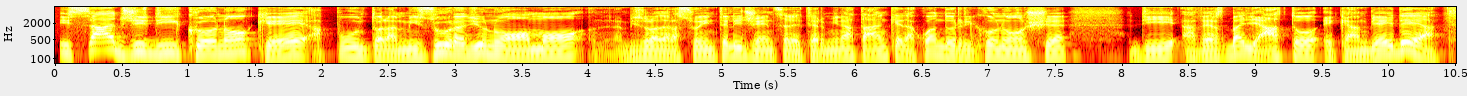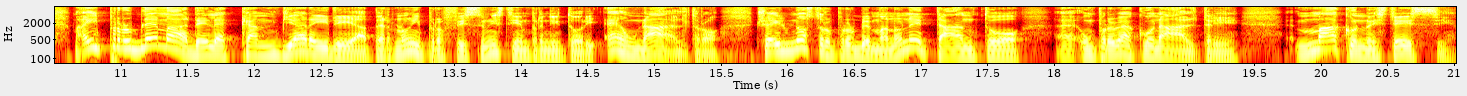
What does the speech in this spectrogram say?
I saggi dicono che appunto la misura di un uomo, la misura della sua intelligenza è determinata anche da quando riconosce di aver sbagliato e cambia idea. Ma il problema del cambiare idea per noi professionisti e imprenditori è un altro. Cioè il nostro problema non è tanto eh, un problema con altri, ma con noi stessi.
